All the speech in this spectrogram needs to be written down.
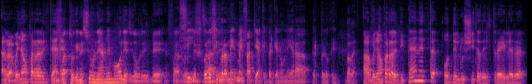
Allora, vogliamo parlare di Il Tenet? fatto che nessuno ne ha memoria ti dovrebbe farlo Sì, pensare. quello sicuramente, ma infatti anche perché non era per quello che... Vabbè. Allora, vogliamo parlare di Tenet o dell'uscita del trailer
